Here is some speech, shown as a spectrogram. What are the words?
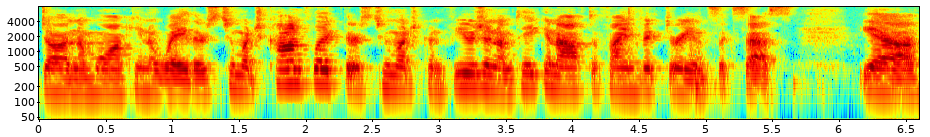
done. I'm walking away. There's too much conflict. There's too much confusion. I'm taking off to find victory and success. Yeah.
